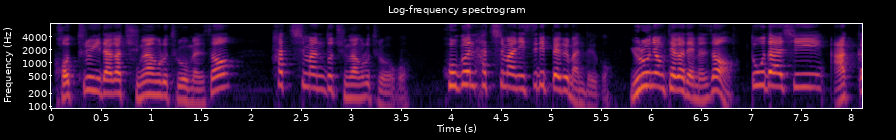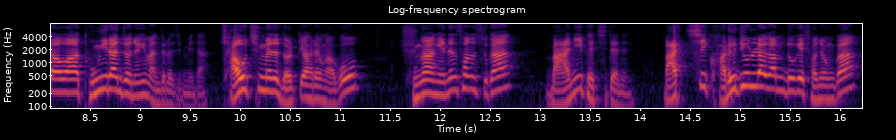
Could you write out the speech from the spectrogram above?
거투르이다가 중앙으로 들어오면서 하치만도 중앙으로 들어오고 혹은 하치만이 3백을 만들고 이런 형태가 되면서 또다시 아까와 동일한 전형이 만들어집니다. 좌우 측면을 넓게 활용하고 중앙에는 선수가 많이 배치되는 마치 과르디올라 감독의 전형과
